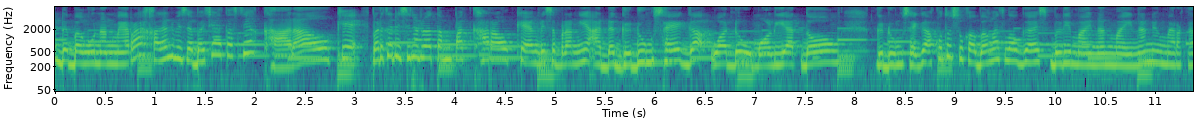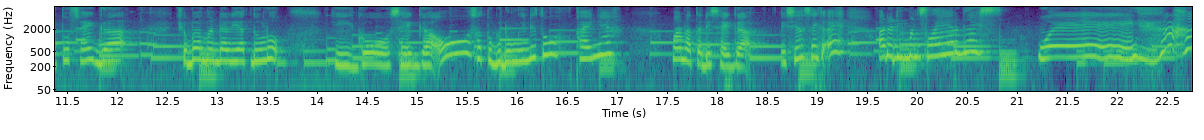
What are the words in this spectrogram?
ada bangun bangunan merah, kalian bisa baca atasnya karaoke. Berarti di sini adalah tempat karaoke yang di seberangnya ada gedung Sega. Waduh, mau lihat dong gedung Sega. Aku tuh suka banget loh guys beli mainan-mainan yang mereknya tuh Sega. Coba Manda lihat dulu. Higo, Sega. Oh, satu gedung ini tuh kayaknya mana tadi Sega? Isinya Sega. Eh, ada Demon Slayer guys. Wey.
